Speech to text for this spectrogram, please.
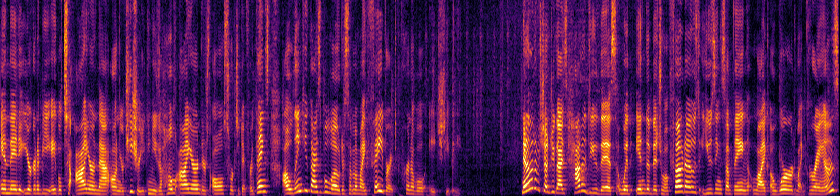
and then you're going to be able to iron that on your t-shirt. You can use a home iron. There's all sorts of different things. I'll link you guys below to some of my favorite printable HTV. Now that I've showed you guys how to do this with individual photos using something like a word like Grands,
